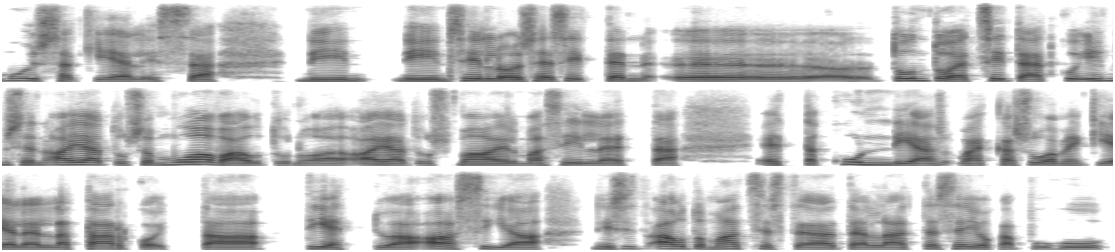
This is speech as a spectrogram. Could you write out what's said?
muissa kielissä, niin, niin silloin se sitten ö, tuntuu, että sitä, että kun ihmisen ajatus on muovautunut ajatusmaailma sille, että, että kunnia vaikka suomen kielellä tarkoittaa tiettyä asiaa, niin sitten automaattisesti ajatellaan, että se, joka puhuu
